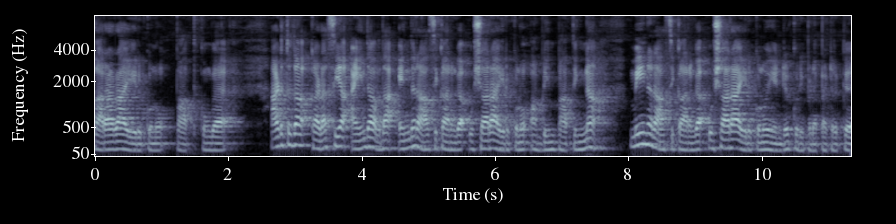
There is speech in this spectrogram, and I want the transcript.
கரராக இருக்கணும். பார்த்துக்குங்க அடுத்ததாக கடைசியாக ஐந்தாவதாக எந்த ராசிக்காரங்க உஷாராக இருக்கணும் அப்படின்னு பார்த்தீங்கன்னா மீன ராசிக்காரங்க உஷாராக இருக்கணும் என்று குறிப்பிடப்பட்டிருக்கு.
